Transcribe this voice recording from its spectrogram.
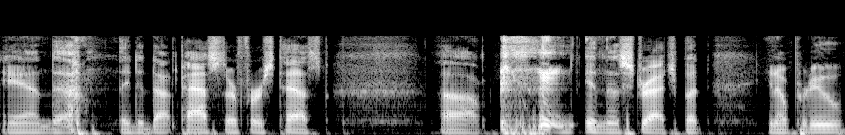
and uh, they did not pass their first test uh, in this stretch. But you know, Purdue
